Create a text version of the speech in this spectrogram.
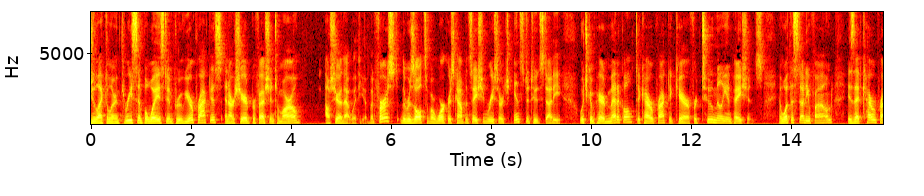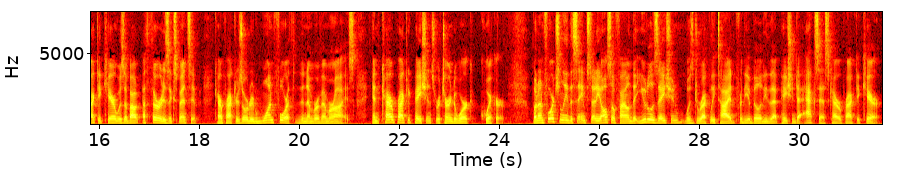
Would you like to learn three simple ways to improve your practice and our shared profession tomorrow? I'll share that with you. But first, the results of a Workers' Compensation Research Institute study which compared medical to chiropractic care for 2 million patients. And what the study found is that chiropractic care was about a third as expensive. Chiropractors ordered one fourth the number of MRIs, and chiropractic patients returned to work quicker. But unfortunately, the same study also found that utilization was directly tied for the ability of that patient to access chiropractic care.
